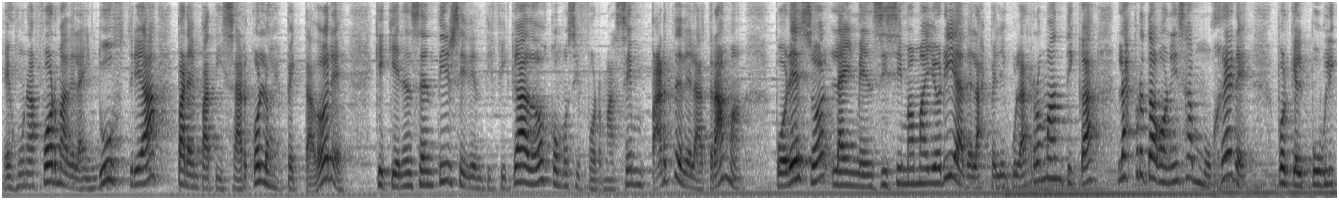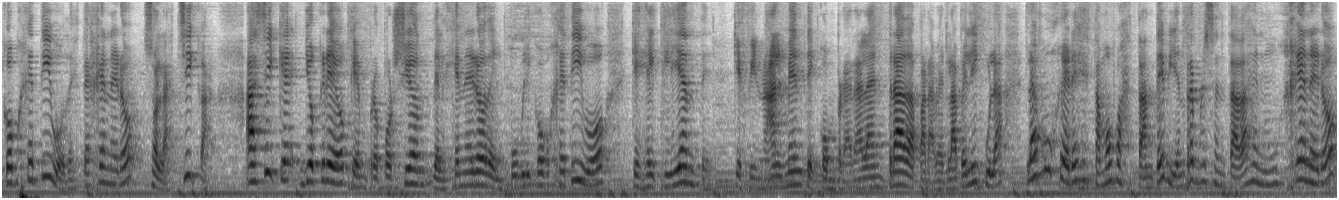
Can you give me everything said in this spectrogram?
Es una forma de la industria para empatizar con los espectadores, que quieren sentirse identificados como si fueran formasen parte de la trama. Por eso, la inmensísima mayoría de las películas románticas las protagonizan mujeres, porque el público objetivo de este género son las chicas. Así que yo creo que en proporción del género del público objetivo, que es el cliente que finalmente comprará la entrada para ver la película, las mujeres estamos bastante bien representadas en un género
